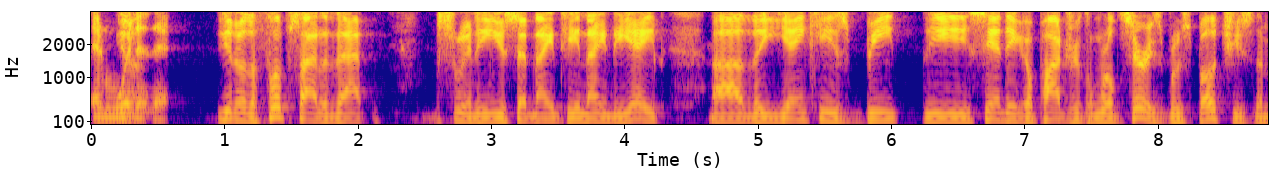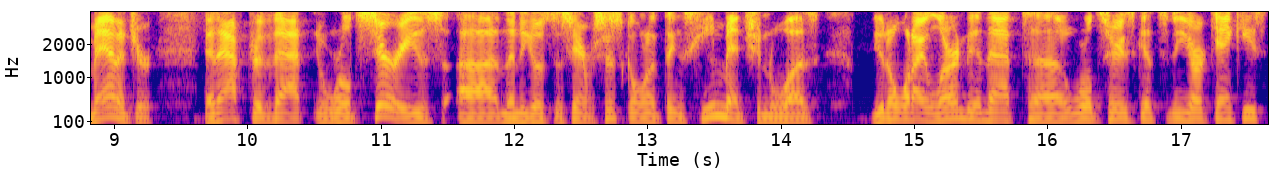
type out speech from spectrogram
and winning you know, it. You know, the flip side of that Sweeney, you said 1998. Uh, the Yankees beat the San Diego Padres in the World Series. Bruce Bochy's the manager, and after that World Series, uh, and then he goes to San Francisco. One of the things he mentioned was, you know, what I learned in that uh, World Series against the New York Yankees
